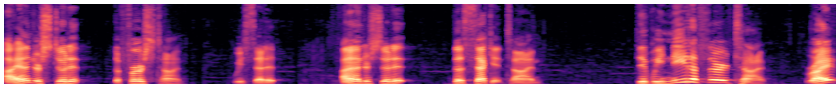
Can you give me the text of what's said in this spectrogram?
I understood it the first time we said it, I understood it the second time. Did we need a third time, right?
